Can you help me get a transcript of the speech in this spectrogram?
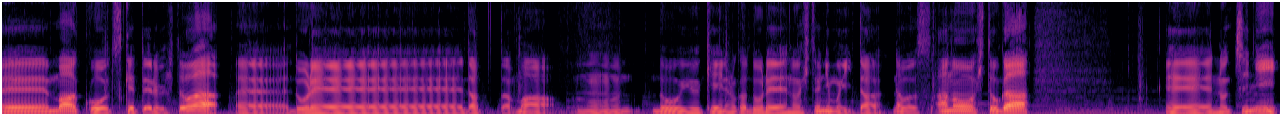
えーマークをつけてる人は、えー奴隷だった。まあ、うん、どういう経緯なのか奴隷の人にもいた。多分あの人が、えー後に、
